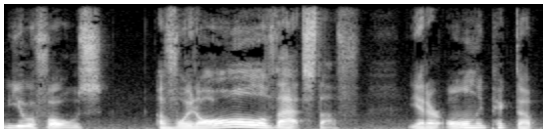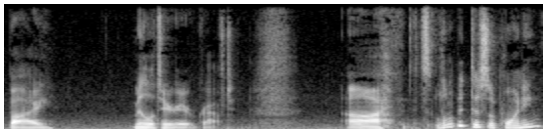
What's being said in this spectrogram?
UFOs avoid all of that stuff, yet are only picked up by military aircraft. Uh, it's a little bit disappointing,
